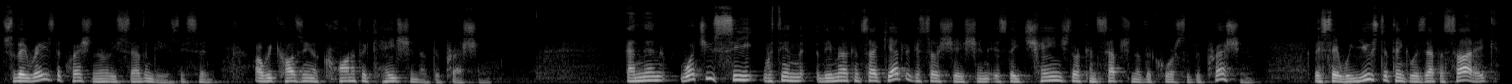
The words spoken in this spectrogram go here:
So they raised the question in the early 70s. They said, Are we causing a chronification of depression? And then what you see within the American Psychiatric Association is they changed their conception of the course of depression. They say, We used to think it was episodic,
